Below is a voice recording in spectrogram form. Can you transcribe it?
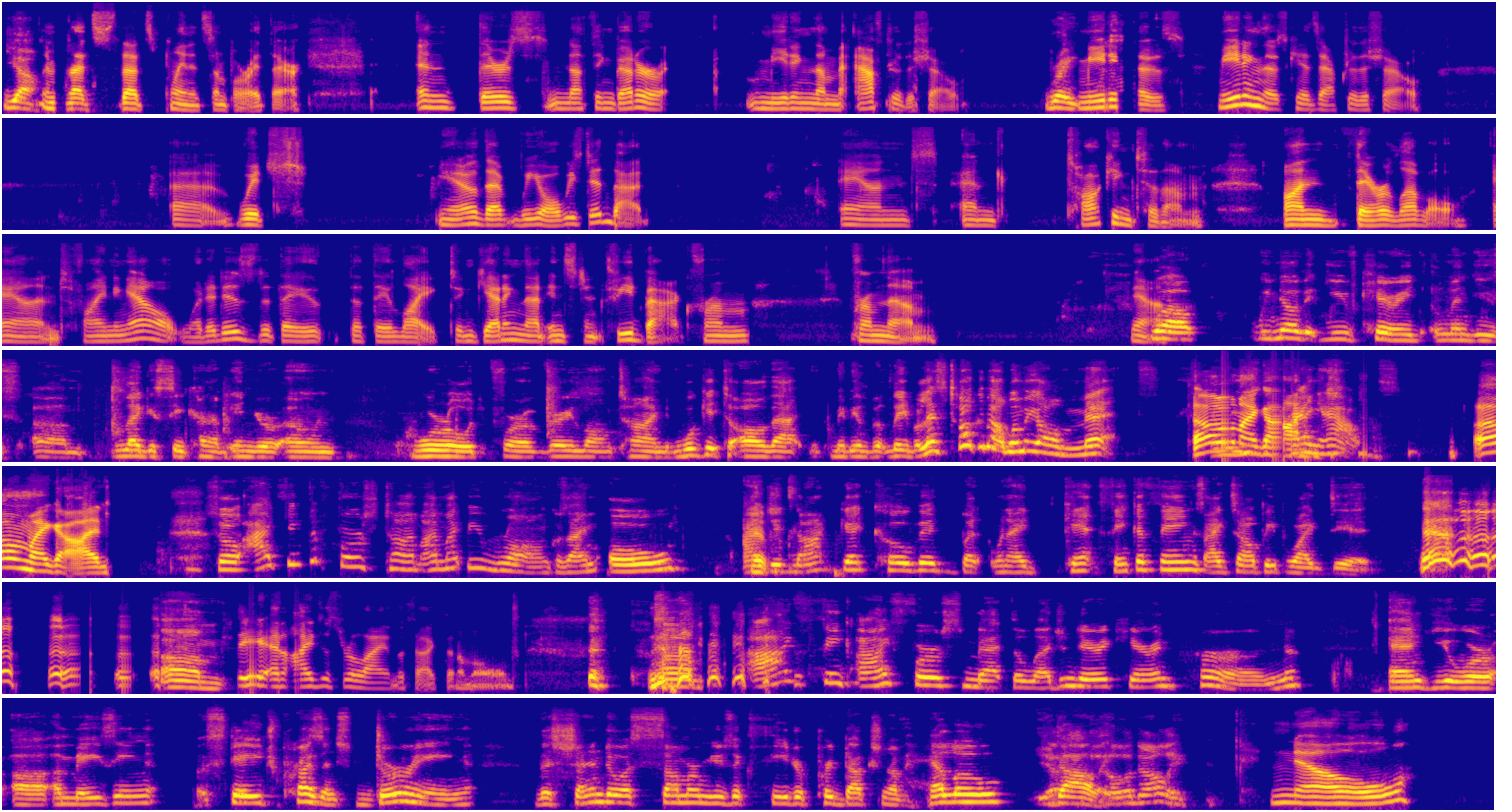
yeah I mean, that's that's plain and simple right there. And there's nothing better meeting them after the show. right Meeting those meeting those kids after the show. uh, which you know that we always did that and and talking to them on their level and finding out what it is that they that they liked and getting that instant feedback from from them yeah Well, we know that you've carried Lindy's um, legacy kind of in your own world for a very long time, and we'll get to all that maybe a little bit later. But let's talk about when we all met. oh my god Hang out. oh my god So I think the first time I might be wrong because I'm old. I Yep. did not get COVID, but when I can't think of things, I tell people I did. Um, See, and I just rely on the fact that I'm old. um, I think I first met the legendary Caren Hearne and your uh, amazing stage presence during the Shenandoah Summer Music Theater production of Hello. Yep. Dolly. Hello, Dolly. no,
